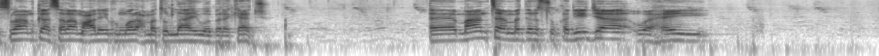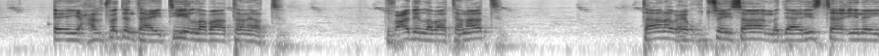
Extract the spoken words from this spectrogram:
islaamka. Asalaamu calaykum waraxmat ullaahi wabarakaatu maanta madrasu khadiija waxay ay xalfadan tahay tii labaatanaad dufcaddii labaatanaad. Taana waxay ku tusaysaa madaarista inay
